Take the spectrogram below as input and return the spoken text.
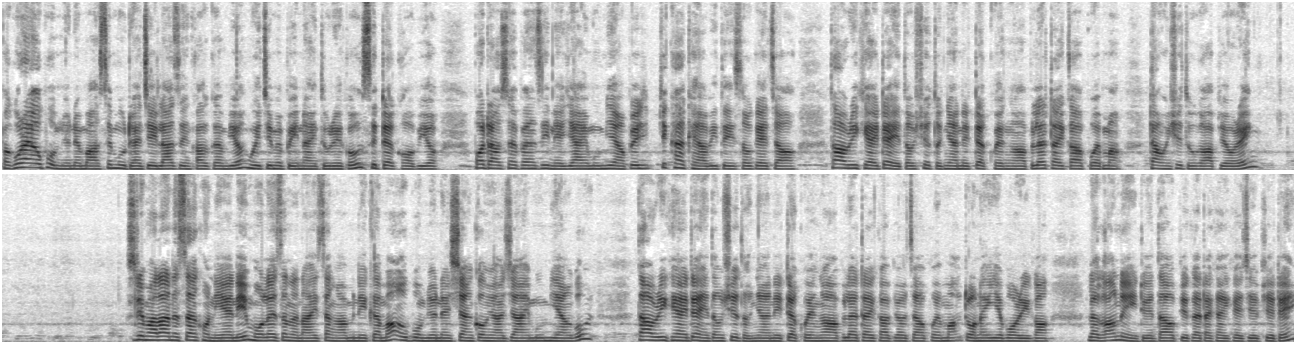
ပဲခူးတိုင်းအုပ်ဖို့မြို့နယ်မှာစစ်မှုတန်းကျေလာစဉ်ကောက်ခံပြီးငွေကြေးမပေးနိုင်သူတွေကိုစစ်တပ်ခေါ်ပြီးပေါ်တာဆွဲဖမ်းဆီးနေရရင်မှုမြောက်ပြစ်ခတ်ခံပြီးသေးဆုံးခဲ့ကြောင်းတာရီခိုင်တဲ့တောက်ရှက်တညနဲ့တက်ခွဲငါဘလက်တိုက်ကပွဲမှတာဝန်ရှိသူကပြောတယ်။ စတေမာလာ29ရက်နေ့မော်လဲ12:15မိနစ်ခန့်မှာအုပ်ပုံမြို့နယ်ရှန်ကုံရရိုင်းမှုမြောင်ကိုတာဝရီခိုင်တိုင်383ညနေတက်ခွဲငါဘလက်တိုက်ကပြောကြားပွဲမှာတော်လိုင်းရဲဘော်တွေက၎င်းနေတွင်တောက်ပြစ်ခတ်တိုက်ခိုက်ခဲ့ခြင်းဖြစ်တယ်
